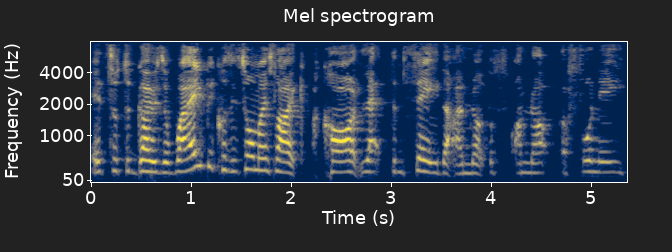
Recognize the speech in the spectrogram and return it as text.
it sort of goes away because it's almost like I can't let them see that I'm not the, I'm not a funny,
